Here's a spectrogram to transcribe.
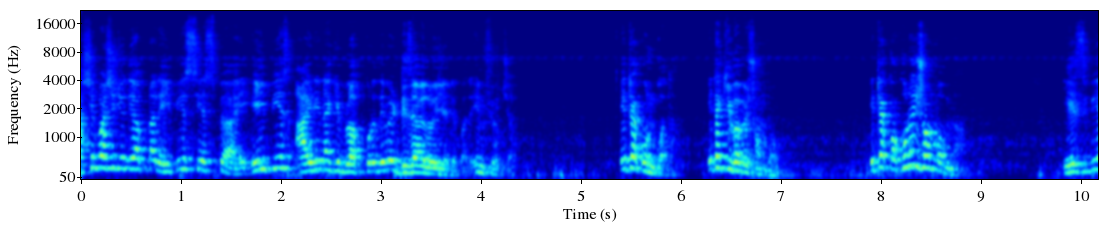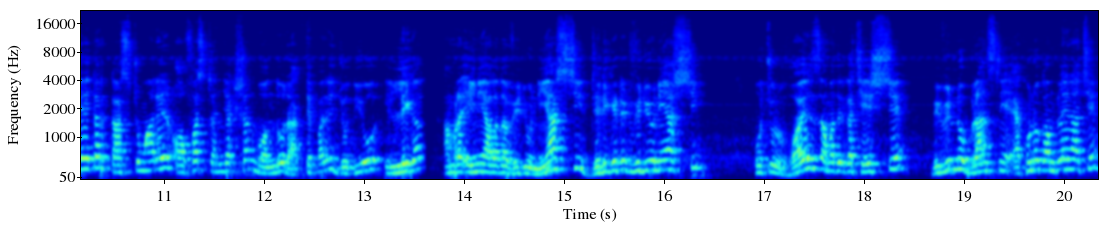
আশেপাশে যদি আপনার এইপিএস সিএসপিআই এইপিএস আইডি নাকি ব্লক করে দেবে ডিজেবল হয়ে যেতে পারে ইন ফিউচার এটা কোন কথা? এটা কীভাবে সম্ভব? এটা কখনোই সম্ভব না। এসবিআই তার কাস্টমারের অফার্স ট্রানজাকশন বন্ধ রাখতে পারে, যদিও ইলিগাল আমরা এই নিয়ে আলাদা ভিডিও নিয়ে আসছি ডেডিকেটেড ভিডিও নিয়ে আসছি। প্রচুর ভয়েস আমাদের কাছে এসছে। বিভিন্ন ব্রাঞ্চ নিয়ে এখনও কমপ্লেন আছে।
